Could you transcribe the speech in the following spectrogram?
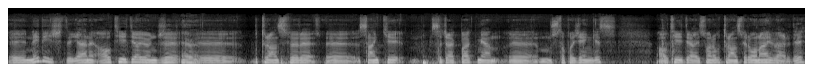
E, ne değişti? Yani 6-7 ay önce Evet. e, bu transfere e, sanki sıcak bakmayan e, Mustafa Cengiz 6-7 ay sonra bu transfere onay verdi.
